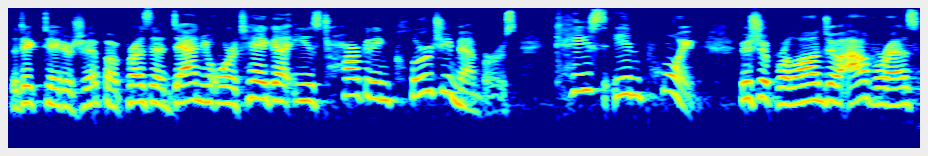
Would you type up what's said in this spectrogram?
The dictatorship of President Daniel Ortega is targeting clergy members. Case in point, Bishop Rolando Alvarez,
